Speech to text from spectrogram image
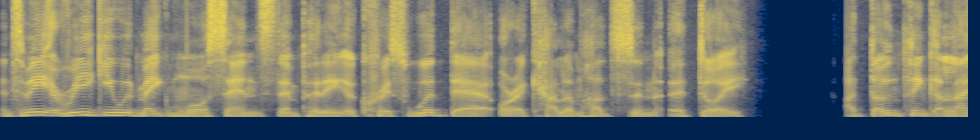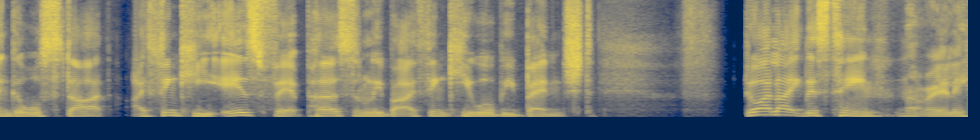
And to me, Origi would make more sense than putting a Chris Wood there or a Callum Hudson Odoi. I don't think Elanga will start. I think he is fit personally, but I think he will be benched. Do I like this team? Not really.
